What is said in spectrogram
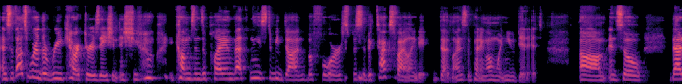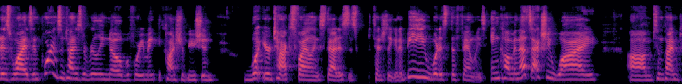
And so that's where the recharacterization issue comes into play and that needs to be done before specific tax filing deadlines depending on when you did it. Um, and so that is why it's important sometimes to really know before you make the contribution what your tax filing status is potentially going to be what is the family's income and that's actually why um, sometimes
